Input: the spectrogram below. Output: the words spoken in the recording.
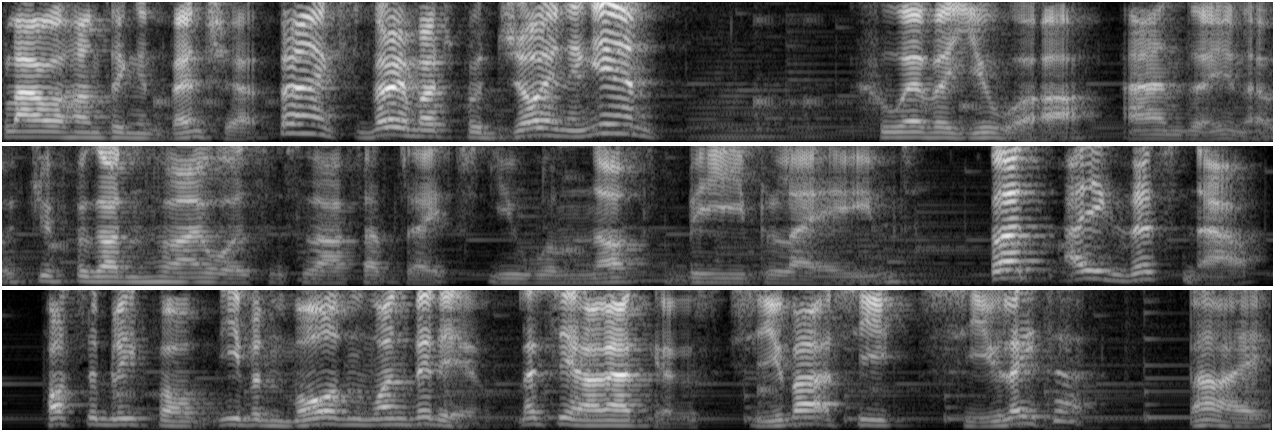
flower hunting adventure. Thanks very much for joining in, whoever you are. And, uh, you know, if you've forgotten who I was since last update, you will not be blamed. But I exist now, possibly for even more than one video. Let's see how that goes. See you, ba see, see you later. Bye.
